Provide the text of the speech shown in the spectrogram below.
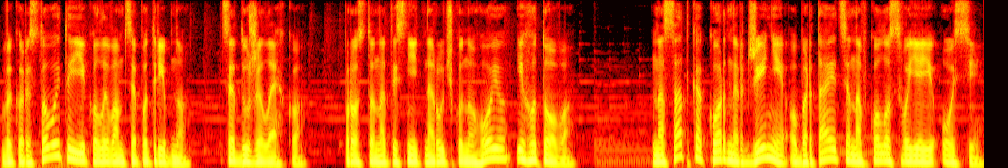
Використовуйте її, коли вам це потрібно. Це дуже легко. Просто натисніть на ручку ногою і готово. Насадка Corner Genie обертається навколо своєї осі,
